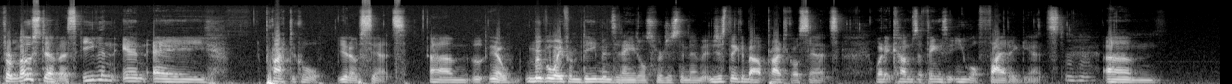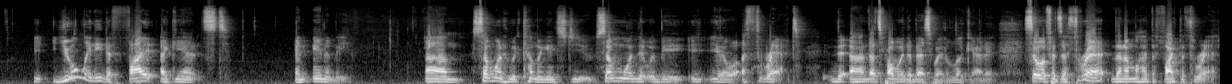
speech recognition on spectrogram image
for most of us, even in a practical, you know, sense, um, you know, move away from demons and angels for just a minute and just think about practical sense when it comes to things that you will fight against. Um, y- you only need to fight against an enemy, um, someone who would come against you, someone that would be, you know, a threat. Uh, that's probably the best way to look at it. So if it's a threat, then I'm gonna have to fight the threat.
